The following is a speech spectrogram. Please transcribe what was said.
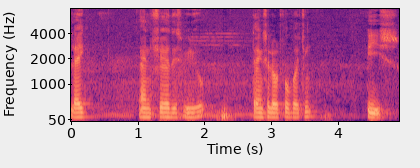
like and share this video. Thanks a lot for watching. Peace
